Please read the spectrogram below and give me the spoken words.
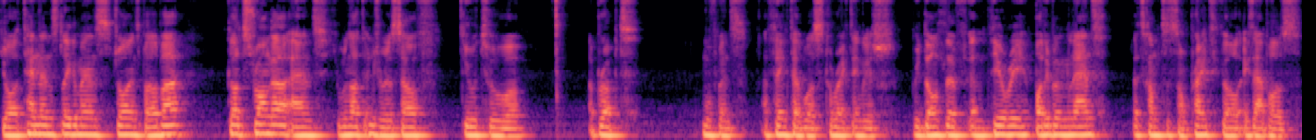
Your tendons, ligaments, joints, blah blah blah, got stronger and you will not injure yourself due to uh, abrupt movements. I think that was correct English. We don't live in theory bodybuilding land. Let's come to some practical examples.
